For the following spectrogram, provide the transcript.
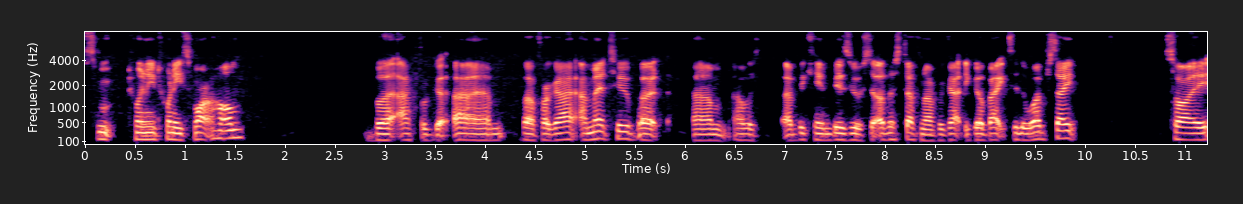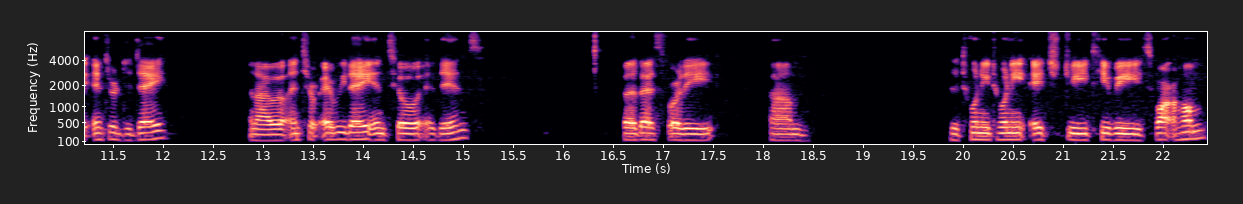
2020 smart home but I forgot. Um, but I forgot I meant to, but um, I was I became busy with the other stuff, and I forgot to go back to the website. So I entered today, and I will enter every day until it ends. But that's for the um, the 2020 HGTV smart home,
